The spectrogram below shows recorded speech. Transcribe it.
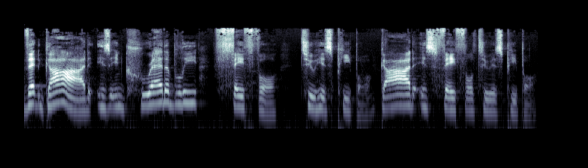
that God is incredibly faithful to His people. God is faithful to His people.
